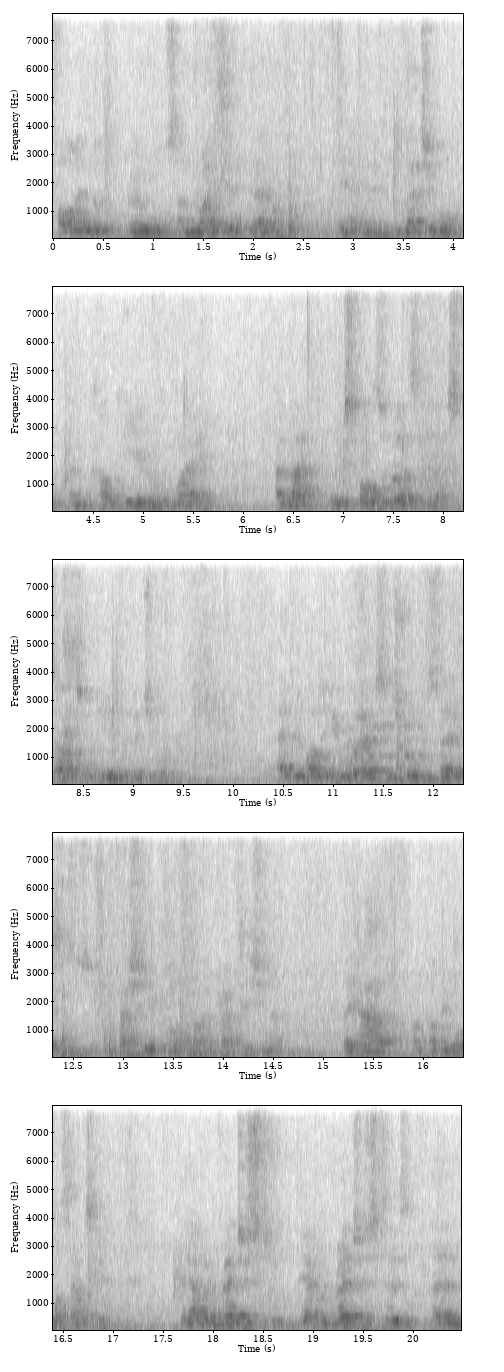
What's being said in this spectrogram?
following the rules and writing it down in a, in a legible and coherent way. And that the responsibility for that starts with the individual. Everybody who works in children's services is a professionally qualified practitioner. They have, I'm talking all the out they have a registered, they have a registered, um,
